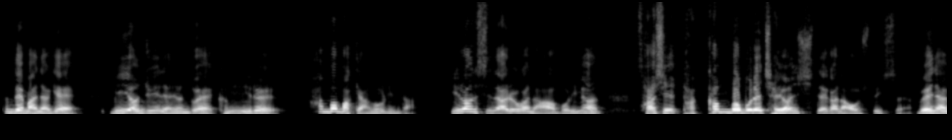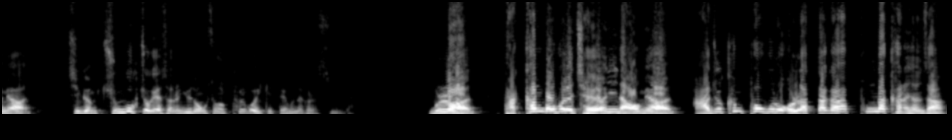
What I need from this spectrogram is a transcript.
근데 만약에 미 연준이 내년도에 금리를 한 번밖에 안 올린다. 이런 시나리오가 나와버리면 사실 dot-com bubble의 재현 시대가 나올 수도 있어요. 왜냐하면 지금 중국 쪽에서는 유동성을 풀고 있기 때문에 그렇습니다. 물론 dot-com bubble의 재현이 나오면 아주 큰 폭으로 올랐다가 폭락하는 현상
